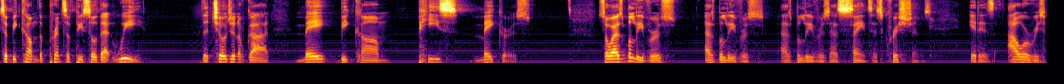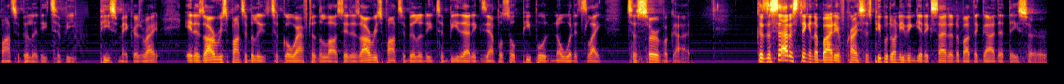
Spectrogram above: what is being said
to become the Prince of Peace so that we, the children of God, may become peacemakers. So, as believers, as believers, as believers, as saints, as Christians, it is our responsibility to be peacemakers, right? It is our responsibility to go after the lost. It is our responsibility to be that example so people know what it's like to serve a God. Because the saddest thing in the body of Christ is people don't even get excited about the God that they serve.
